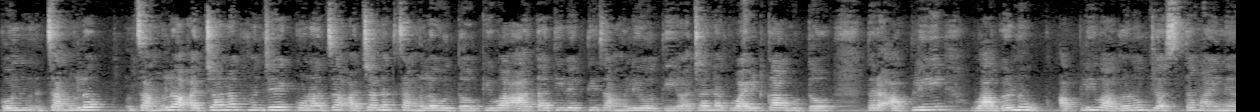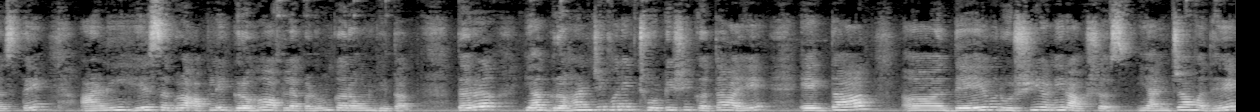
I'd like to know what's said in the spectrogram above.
कोण चांगलं चांगलं अचानक म्हणजे कोणाचं अचानक चांगलं होतं किंवा आता ती व्यक्ती चांगली होती अचानक वाईट का होतं तर आपली वागणूक आपली वागणूक जास्त मायने असते आणि हे सगळं आपले ग्रह आपल्याकडून करवून घेतात. तर या ग्रहांची पण एक छोटीशी कथा आहे. एकदा देव ऋषी आणि राक्षस यांच्यामध्ये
